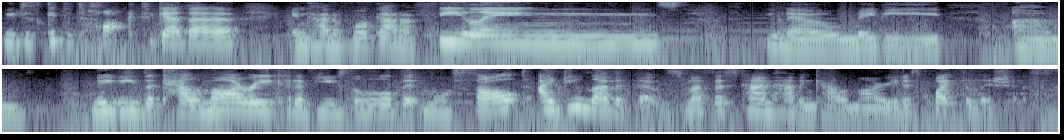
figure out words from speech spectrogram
we just get to talk together and kind of work out our feelings. You know, maybe um maybe the calamari could have used a little bit more salt. I do love it though. This is my first time having calamari. It is quite delicious.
